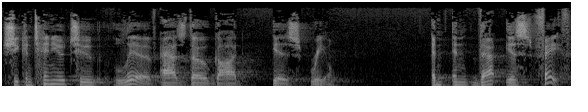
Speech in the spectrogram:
She continued to live as though God is real. And, and that is faith.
